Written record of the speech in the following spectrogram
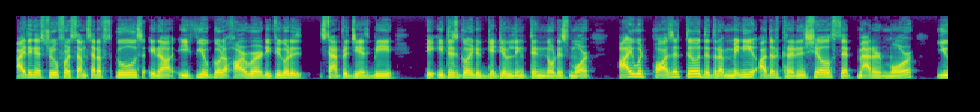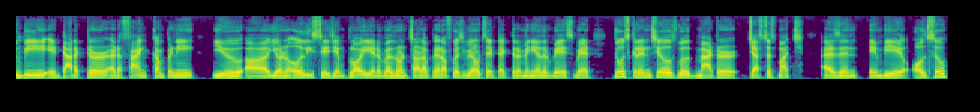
I think that's true for some set of schools. You know, if you go to Harvard, if you go to Stanford GSB, it is going to get your LinkedIn noticed more. I would posit though that there are many other credentials that matter more. You mm-hmm. be a director at a FANG company, you uh, you're an early stage employee at a well-known startup, and of course, if you're outside tech, there are many other ways where those credentials will matter just as much as an MBA also.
